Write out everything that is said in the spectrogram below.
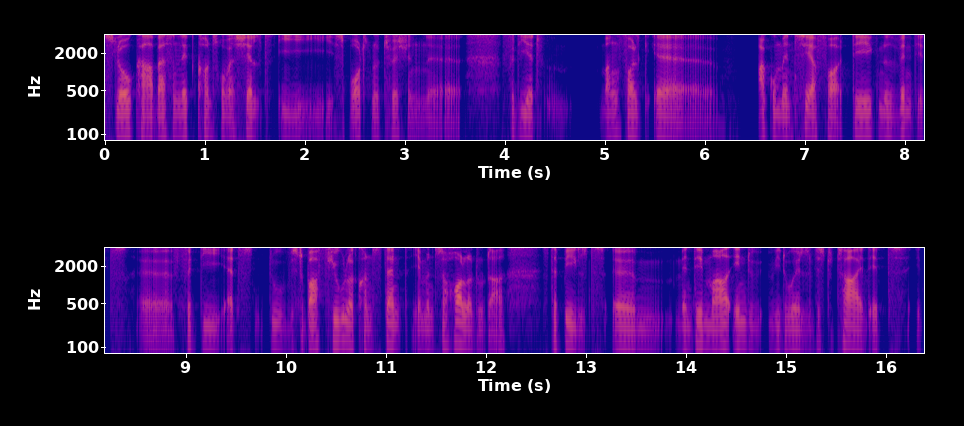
Slow carb er sådan lidt kontroversielt i, i sports nutrition, øh, fordi at mange folk øh, argumenterer for, at det er ikke nødvendigt, øh, fordi at du, hvis du bare fueler konstant, jamen så holder du dig stabilt, øh, men det er meget individuelt. Hvis du tager et, et, et,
